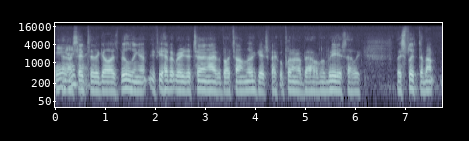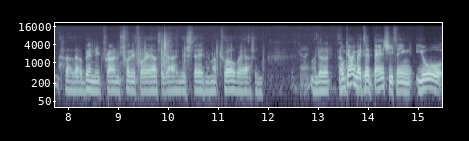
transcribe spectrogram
Yeah, and I said to the guys building it, if you have it ready to turn over by the time Lou gets back, we'll put on a barrel of beer. So we, we split them up. So they were bending frames 24 hours a day and just standing them up 12 hours. And Okay. I got it. Well, going back to that Banshee thing, you're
